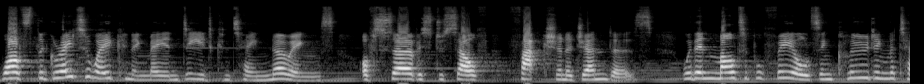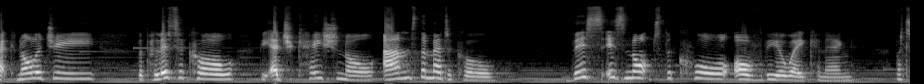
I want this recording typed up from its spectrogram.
Whilst the Great Awakening may indeed contain knowings of service to self faction agendas within multiple fields, including the technology, the political, the educational, and the medical, this is not the core of the awakening, but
